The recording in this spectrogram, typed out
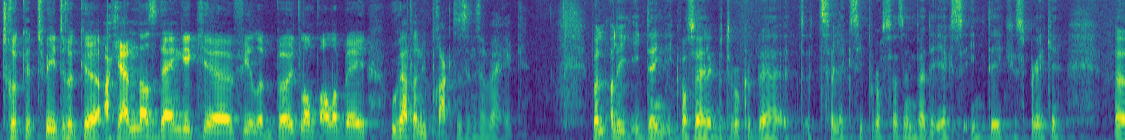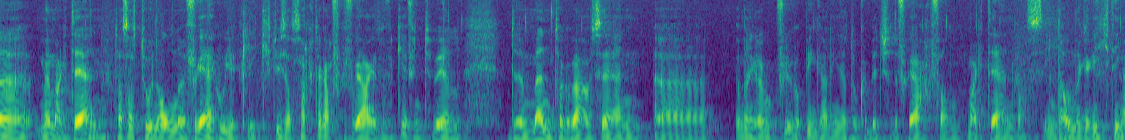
drukke, twee drukke agenda's denk ik, uh, veel het buitenland allebei. Hoe gaat dat nu praktisch in zijn werk? Wel, allee, ik, denk, ik was eigenlijk betrokken bij het, het selectieproces en bij de eerste intakegesprekken. Uh, met Martijn, dat was toen al een vrij goede klik. Dus dat is achteraf gevraagd of ik eventueel de mentor wou zijn we ben daar ook vlug op ingaan. dat ook een beetje de vraag van Martijn was, in de andere richting.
